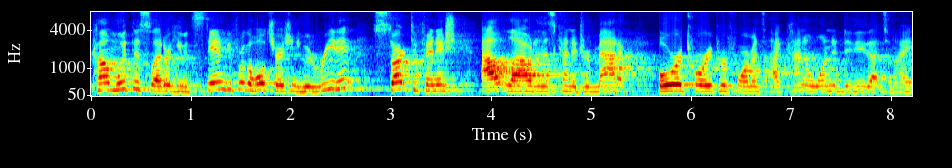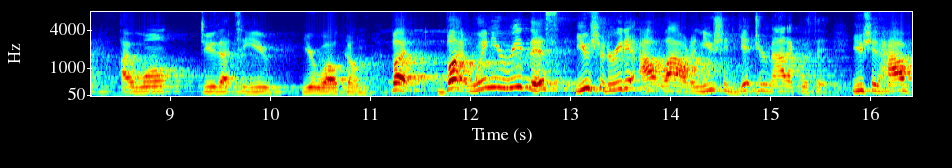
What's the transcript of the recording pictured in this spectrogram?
come with this letter, he would stand before the whole church, and he would read it, start to finish, out loud in this kind of dramatic oratory performance. I kind of wanted to do that tonight. I won't do that to you. You're welcome. But but when you read this, you should read it out loud and you should get dramatic with it. You should have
